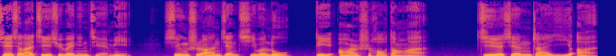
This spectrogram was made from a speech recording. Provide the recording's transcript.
接下来继续为您解密。《刑事案件奇闻录》第二十号档案，接仙斋一案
